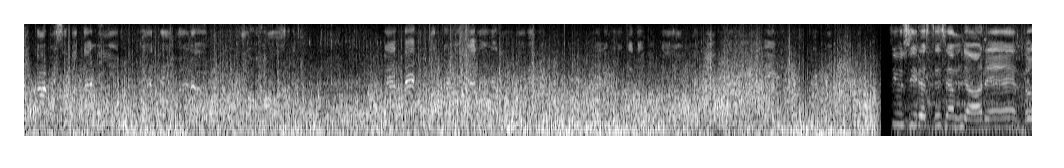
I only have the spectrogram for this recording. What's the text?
पक्का वैसे पता नहीं है कहते हैं जो है ना शौक और कहते हैं क्रिकेट का चैलेंज है मैंने बोला था कि जाओ उसी उसी रास्ते से हम जा रहे हैं तो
